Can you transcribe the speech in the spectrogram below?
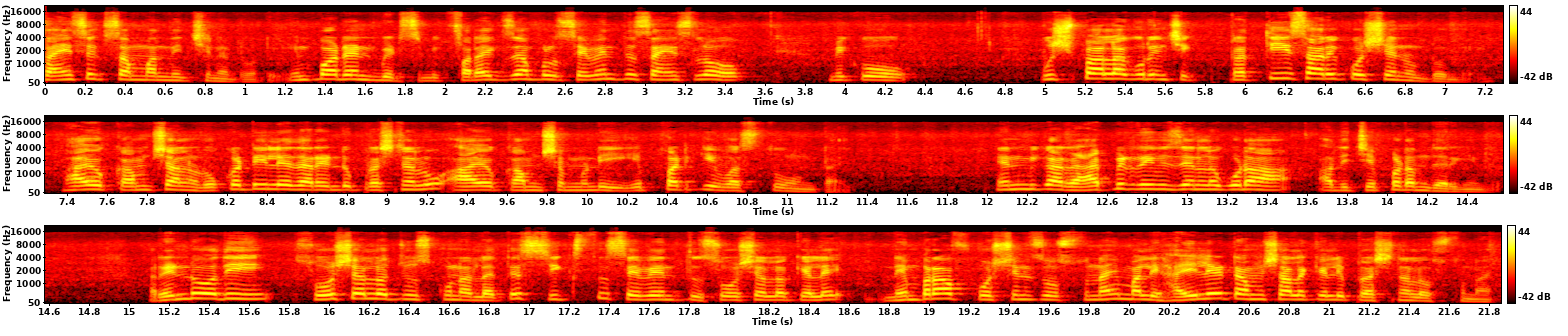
సైన్స్కి సంబంధించినటువంటి ఇంపార్టెంట్ బిట్స్ మీకు ఫర్ ఎగ్జాంపుల్ సెవెంత్ సైన్స్లో మీకు పుష్పాల గురించి ప్రతిసారి క్వశ్చన్ ఉంటుంది. ఆ యొక్క అంశాలను ఒకటి లేదా రెండు ప్రశ్నలు ఆ యొక్క అంశం నుండి ఎప్పటికీ వస్తూ ఉంటాయి. నేను మీకు ఆ ర్యాపిడ్ రివిజన్లో కూడా అది చెప్పడం జరిగింది. రెండవది సోషల్లో చూసుకున్నట్లయితే సిక్స్త్ సెవెంత్ సోషల్లోకి వెళ్ళి నెంబర్ ఆఫ్ క్వశ్చన్స్ వస్తున్నాయి మళ్ళీ హైలైట్ అంశాలకు వెళ్ళి ప్రశ్నలు వస్తున్నాయి.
